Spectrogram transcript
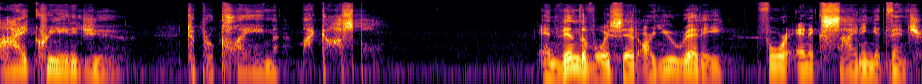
I created you to proclaim my gospel. And then the voice said, Are you ready for an exciting adventure?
